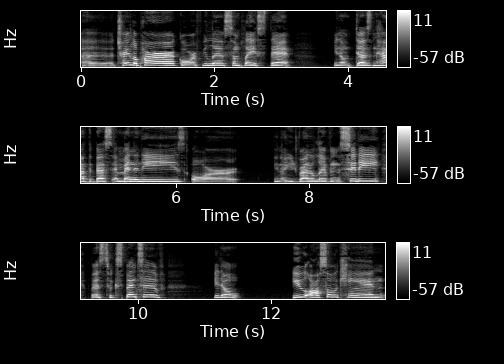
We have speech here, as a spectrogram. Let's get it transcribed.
a, a trailer park or if you live someplace that you know doesn't have the best amenities or you know you'd rather live in the city but it's too expensive you know you also can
